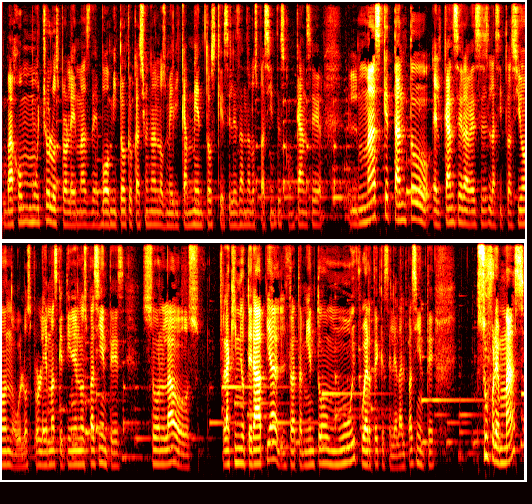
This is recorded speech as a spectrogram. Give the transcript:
bajó mucho los problemas de vómito que ocasionan los medicamentos que se les dan a los pacientes con cáncer. Más que tanto el cáncer, a veces la situación o los problemas que tienen los pacientes son los, la quimioterapia, el tratamiento muy fuerte que se le da al paciente, sufre más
